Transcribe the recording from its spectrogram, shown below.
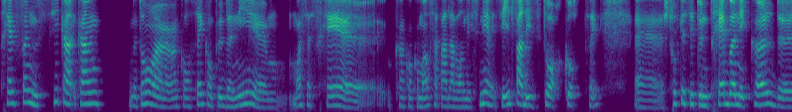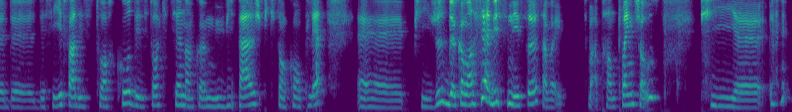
très le fun aussi. Quand, mettons, un, conseil qu'on peut donner, euh, moi, ça serait, euh, quand on commence à faire de la bande dessinée, essayer de faire des histoires courtes. Euh, je trouve que c'est une très bonne école d'essayer de, faire des histoires courtes, des histoires qui tiennent en comme huit pages puis qui sont complètes. Puis juste de commencer à dessiner ça, ça va être, tu vas apprendre plein de choses. Puis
